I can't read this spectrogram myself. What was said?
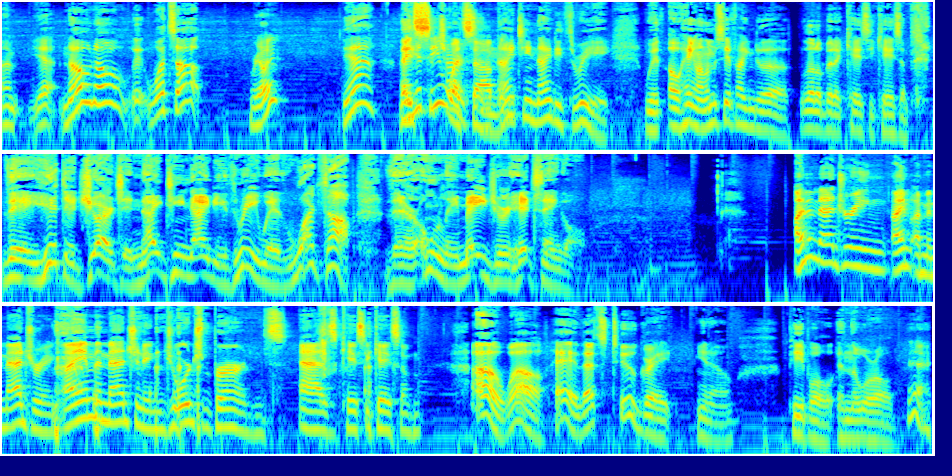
Um, yeah. No, no. It, what's up? Really? Yeah, they, hit the see charts What's Up. in 1993 with. Oh, hang on. Let me see if I can do a little bit of Casey Kasem. They hit the charts in 1993 with "What's Up," their only major hit single. I'm imagining. I'm, I'm imagining. I am imagining George Burns as Casey Kasem. Oh well, hey, that's two great, you know, people in the world. Yeah,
